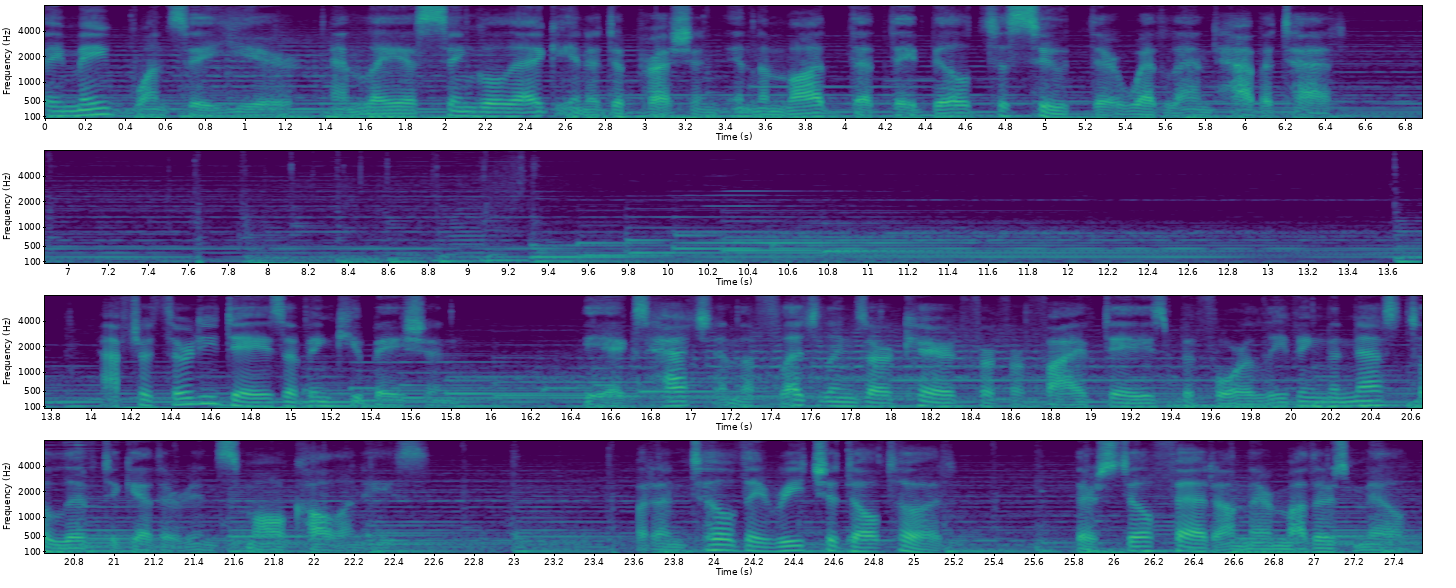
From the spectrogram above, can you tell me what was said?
They mate once a year and lay a single egg in a depression in the mud that they build to suit their wetland habitat. After 30 days of incubation, the eggs hatch and the fledglings are cared for for five days before leaving the nest to live together in small colonies. But until they reach adulthood, they're still fed on their mother's milk.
